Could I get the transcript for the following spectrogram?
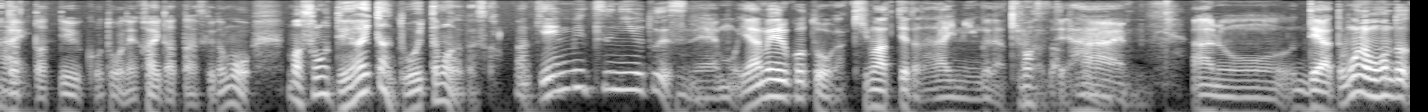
だったっていうことをね書いてあったんですけども、まあその出会いってのはどういったものだったんですか？まあ、厳密に言うとですね、もう辞めることが決まってたタイミングだったので、はい、あの出会ってものも本当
